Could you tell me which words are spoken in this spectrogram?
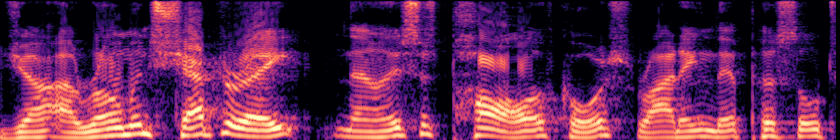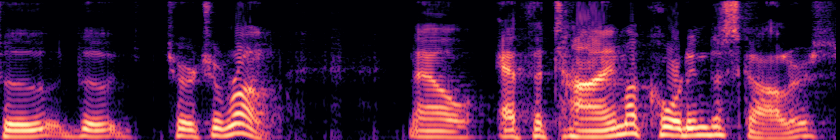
John, uh, Romans chapter 8. Now, this is Paul, of course, writing the epistle to the Church of Rome. Now, at the time, according to scholars,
